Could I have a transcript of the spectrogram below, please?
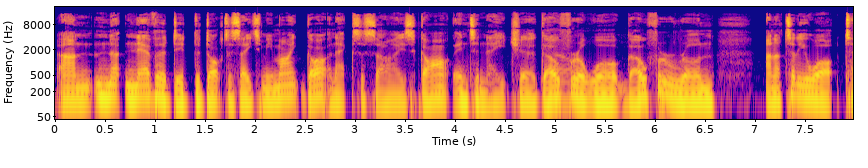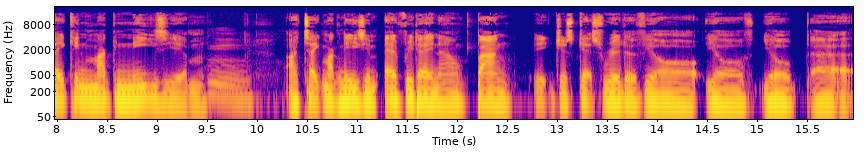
and n- never did the doctor say to me, "Mike, go out and exercise, go out into nature, go Yeah. for a walk, go for a run." And I tell you what, taking magnesium, Hmm. I take magnesium every day now. Bang! It just gets rid of your your your uh,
